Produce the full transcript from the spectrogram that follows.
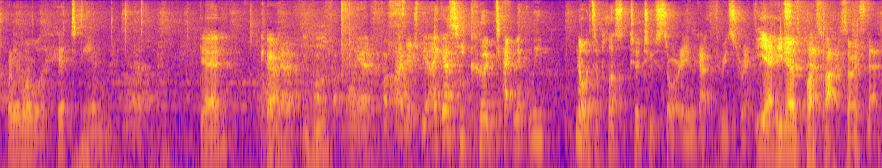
21 will hit and dead. Dead. Only Okay. had, only had five HP. I guess he could technically. No, it's a plus two, two sword. He's got three strength. Yeah, he does plus five, so it's dead.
